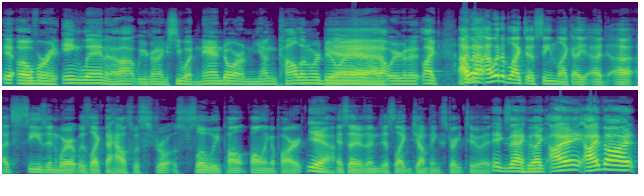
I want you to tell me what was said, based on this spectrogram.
it- over in England, and I thought we were gonna see what Nandor and young Colin were doing. Yeah. I thought we were gonna like. I I, would, thought, I would have liked to have seen like a a, a, season where it was like the house was stro- slowly fall, falling apart yeah, instead of them just like jumping straight to it. Exactly. Like I I thought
